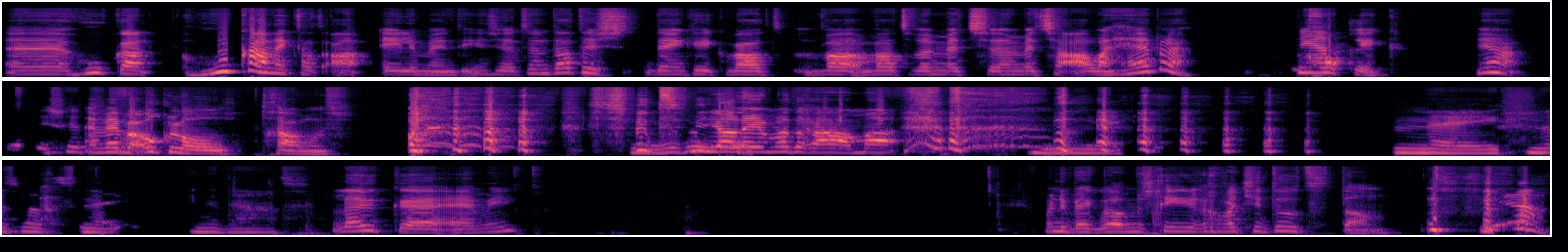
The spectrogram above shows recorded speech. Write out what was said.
uh, hoe, kan, hoe kan ik dat element inzetten? En dat is denk ik wat, wat, wat we met z'n, met z'n allen hebben, ja. gok ik. Ja. En we hebben ook lol, trouwens. het is niet alleen maar drama. nee. Nee, dat was, nee inderdaad. Leuk, uh, Emmy. Maar nu ben ik wel nieuwsgierig wat je doet dan. Ja.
